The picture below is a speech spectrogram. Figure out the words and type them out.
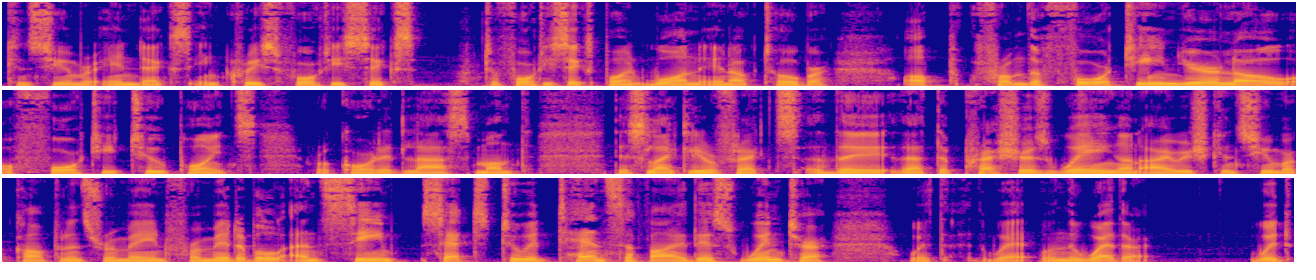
Consumer Index, increased 46 to 46.1 in October, up from the 14 year low of 42 points recorded last month. This likely reflects the, that the pressures weighing on Irish consumer confidence remain formidable and seem set to intensify this winter with when the weather with,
